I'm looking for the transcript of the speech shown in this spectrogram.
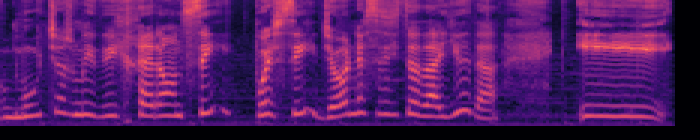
muchos me dijeron, sí, pues sí, yo necesito de ayuda. Y,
